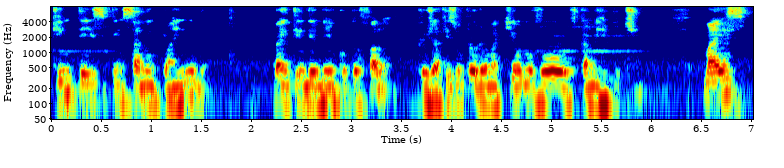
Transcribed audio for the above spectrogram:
quem tem esse pensamento ainda vai entender bem o que eu estou falando. Porque eu já fiz um programa aqui, eu não vou ficar me repetindo. Mas,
